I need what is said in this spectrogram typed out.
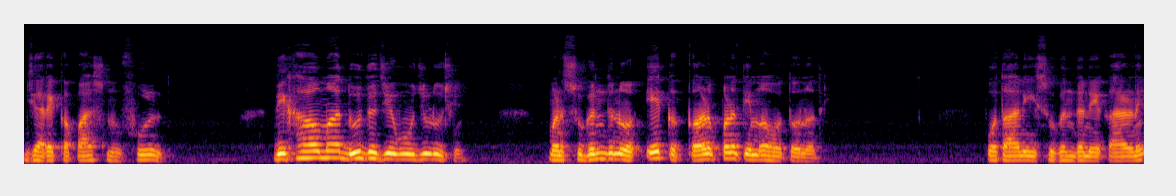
જ્યારે કપાસનું ફૂલ દેખાવમાં દૂધ જેવું ઉજળું છે, પણ સુગંધનો એક કણ પણ તેમાં હોતો નથી. પોતાની સુગંધને કારણે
